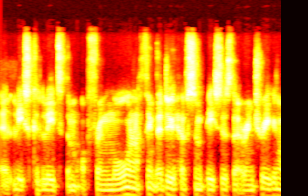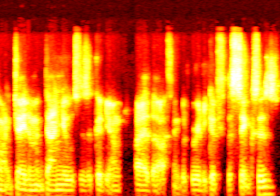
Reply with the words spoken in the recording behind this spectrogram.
at least could lead to them offering more. And I think they do have some pieces that are intriguing, like Jaden McDaniels is a good young player that I think would be really good for the Sixers,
